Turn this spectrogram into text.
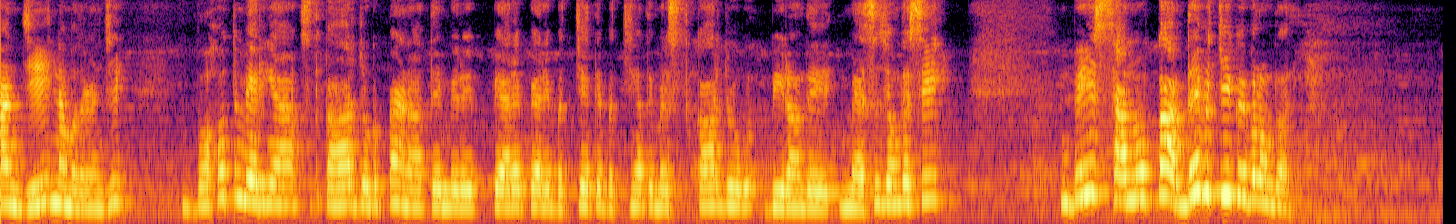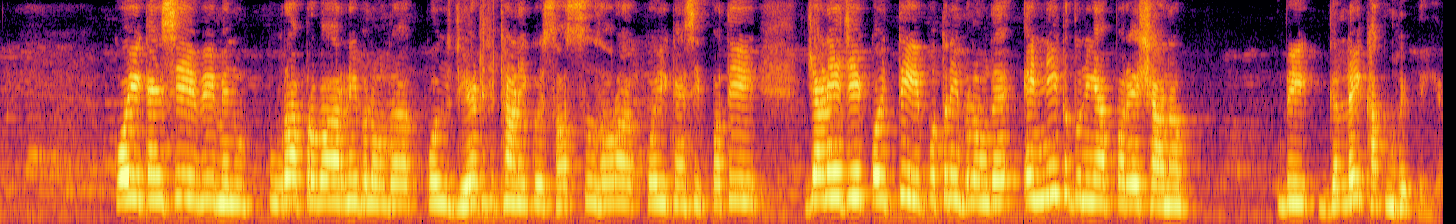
ਹਾਂਜੀ ਨਮਦਰਨ ਜੀ ਬਹੁਤ ਮੇਰੀਆਂ ਸਤਿਕਾਰਯੋਗ ਭੈਣਾਂ ਤੇ ਮੇਰੇ ਪਿਆਰੇ ਪਿਆਰੇ ਬੱਚੇ ਤੇ ਬੱਚੀਆਂ ਤੇ ਮੇਰੇ ਸਤਿਕਾਰਯੋਗ ਵੀਰਾਂ ਦੇ ਮੈਸੇਜ ਆਉਂਦੇ ਸੀ ਵੀ ਸਾਨੂੰ ਘਰ ਦੇ ਵਿੱਚ ਹੀ ਕੋਈ ਬੁਲਾਉਂਦਾ ਨਹੀਂ। ਕੋਈ ਕਹਿੰਸੀ ਵੀ ਮੈਨੂੰ ਪੂਰਾ ਪਰਿਵਾਰ ਨਹੀਂ ਬੁਲਾਉਂਦਾ, ਕੋਈ ਜੇਠ ਜਠਾਣੀ, ਕੋਈ ਸੱਸ ਸਹੁਰਾ, ਕੋਈ ਕਹਿੰਸੀ ਪਤੀ, ਜਾਣੇ ਜੀ ਕੋਈ ਧੀ ਪੁੱਤ ਨਹੀਂ ਬੁਲਾਉਂਦੇ, ਇੰਨੀ ਕੁ ਦੁਨੀਆ ਪਰੇਸ਼ਾਨ ਆ ਵੀ ਗੱਲਾਂ ਹੀ ਖਤਮ ਹੋਈ ਪਈ ਆ।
